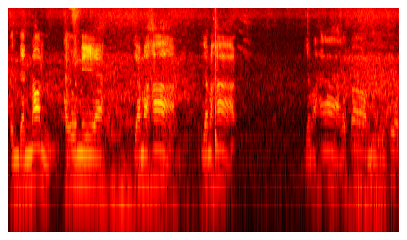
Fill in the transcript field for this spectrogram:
เป็นแดนนอนไทโอเนียยามาฮ่ายามาฮ่ายามาฮ่าแล้วก็มีพวก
